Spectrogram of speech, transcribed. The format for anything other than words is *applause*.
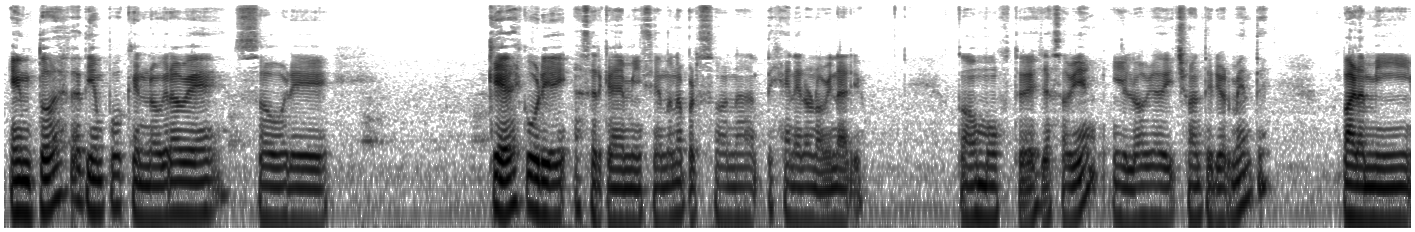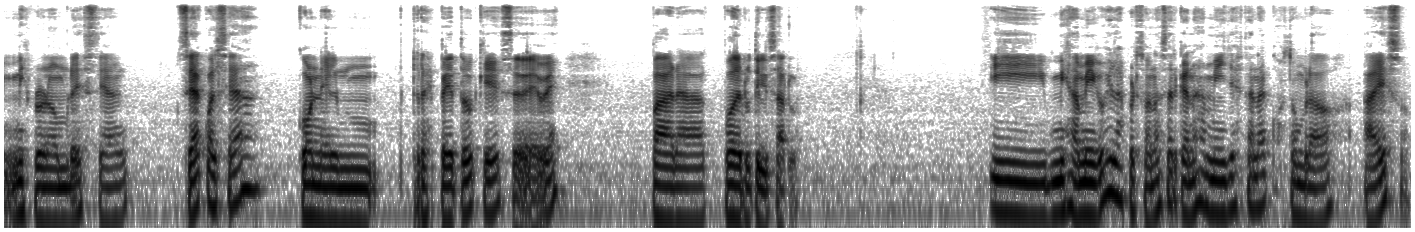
en todo este tiempo que no grabé sobre qué descubrí acerca de mí siendo una persona de género no binario. Como ustedes ya sabían y lo había dicho anteriormente, para mí mis pronombres sean, sea cual sea, con el respeto que se debe para poder utilizarlo. Y mis amigos y las personas cercanas a mí ya están acostumbrados a eso.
